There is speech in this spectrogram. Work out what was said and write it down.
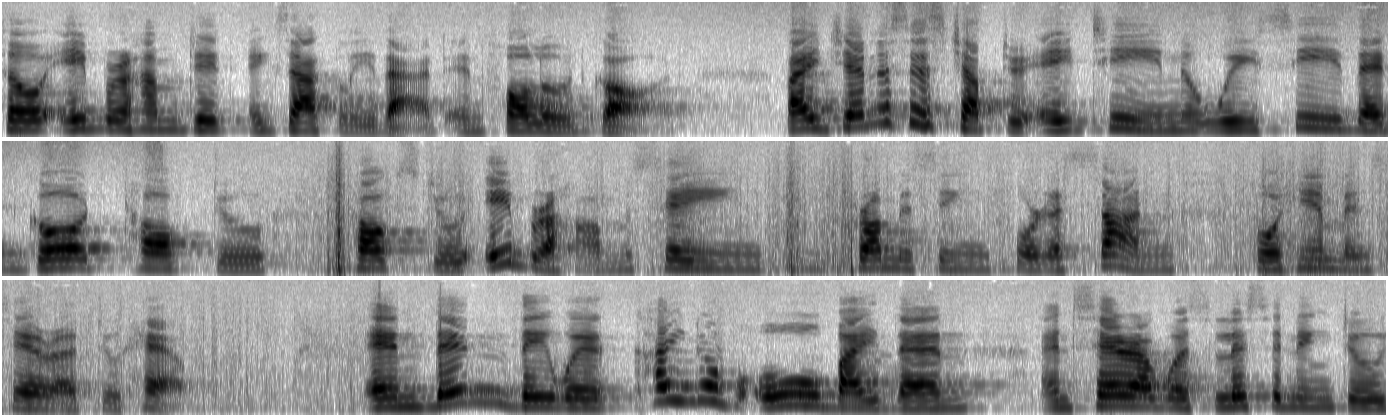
So Abraham did exactly that and followed God. By Genesis chapter 18, we see that God talked to talks to Abraham, saying, promising for a son for him and Sarah to have. And then they were kind of old by then, and Sarah was listening to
